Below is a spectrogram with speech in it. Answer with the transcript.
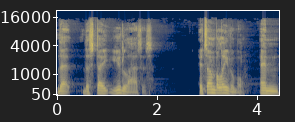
that the state utilizes. It's unbelievable. And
